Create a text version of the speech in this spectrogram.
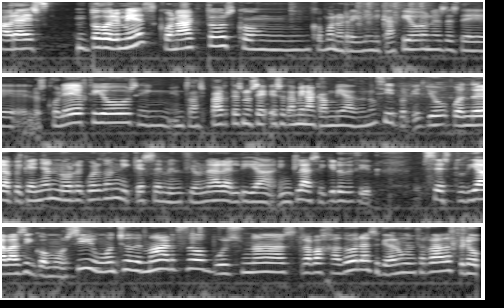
ahora es todo el mes, con actos, con, con, bueno, reivindicaciones desde los colegios, en, en todas partes, no sé, eso también ha cambiado, ¿no? Sí, porque yo cuando era pequeña no recuerdo ni que se mencionara el día en clase. Quiero decir, se estudiaba así como, sí, un 8 de marzo, pues unas trabajadoras se quedaron encerradas, pero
